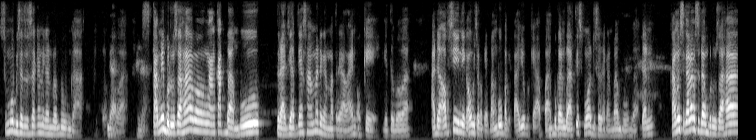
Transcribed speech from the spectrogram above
semua bisa diselesaikan dengan bambu enggak gitu. Nggak. Bahwa Iya. kami berusaha mengangkat bambu derajatnya sama dengan material lain oke gitu bahwa ada opsi ini kamu bisa pakai bambu pakai kayu pakai apa bukan berarti semua diselesaikan bambu enggak dan kami sekarang sedang berusaha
